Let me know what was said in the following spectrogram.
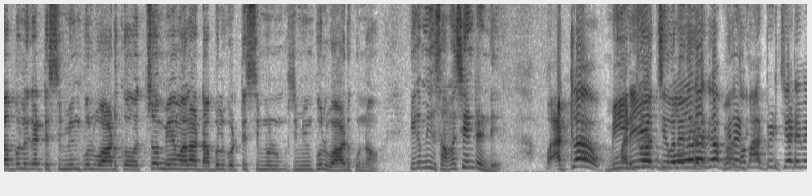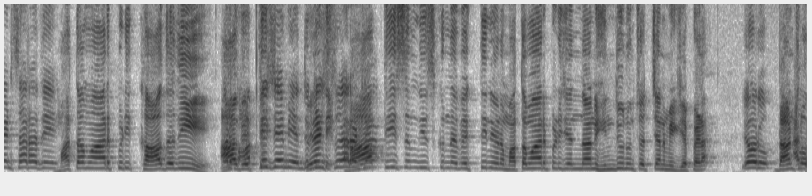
డబ్బులు కట్టి స్విమ్మింగ్ పూల్ వాడుకోవచ్చో మేము అలా డబ్బులు కొట్టి స్విమ్మింగ్ స్విమ్మింగ్ పూల్ వాడుకున్నాం. ఇక మీకు సమస్య ఏంటండి? అట్లా మార్పిడి చేయడం ఏంటి సార్ అది? మత మార్పిడి కాదది. ఆ వ్యక్తి తీసుకున్న వ్యక్తి నేను మత మార్పిడి చెందాను హిందూ నుంచి వచ్చాను మీకు చెప్పాడా? ఎవరు దాంట్లో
